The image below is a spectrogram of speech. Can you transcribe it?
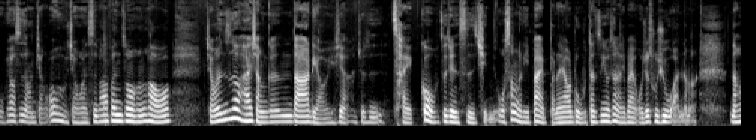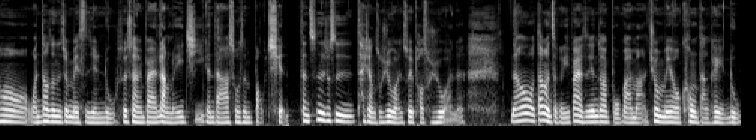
股票市场讲哦，讲完十八分钟很好哦。讲完之后还想跟大家聊一下，就是采购这件事情。我上个礼拜本来要录，但是因为上个礼拜我就出去玩了嘛，然后玩到真的就没时间录，所以上礼拜浪了一集，跟大家说声抱歉。但真的就是太想出去玩，所以跑出去玩了。然后当然整个礼拜的时间都在补班嘛，就没有空档可以录。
